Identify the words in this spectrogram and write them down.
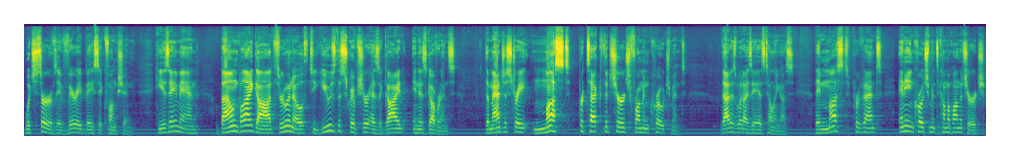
which serves a very basic function. He is a man bound by God through an oath to use the scripture as a guide in his governance the magistrate must protect the church from encroachment. That is what Isaiah is telling us. They must prevent any encroachment to come upon the church,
